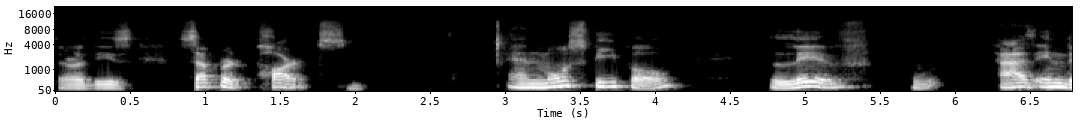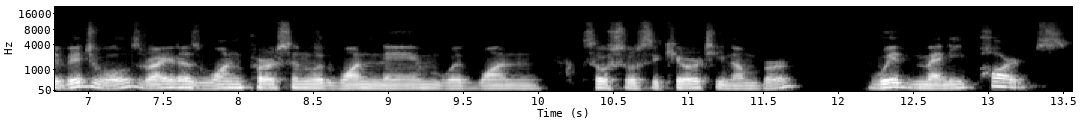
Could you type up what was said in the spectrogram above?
There are these separate parts. And most people live as individuals, right? As one person with one name, with one social security number, with many parts.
